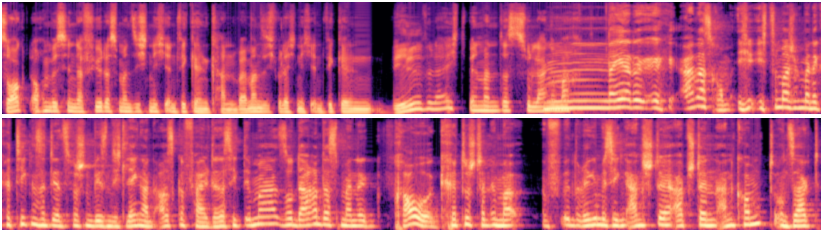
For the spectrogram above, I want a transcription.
sorgt auch ein bisschen dafür, dass man sich nicht entwickeln kann, weil man sich vielleicht nicht entwickeln will, vielleicht, wenn man das zu lange macht? Mm, naja, äh, andersrum. Ich, ich zum Beispiel, meine Kritiken sind ja inzwischen wesentlich länger und ausgefeilter. Das liegt immer so daran, dass meine Frau kritisch dann immer in regelmäßigen Anste Abständen ankommt und sagt,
